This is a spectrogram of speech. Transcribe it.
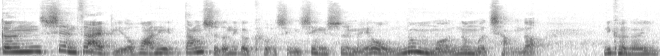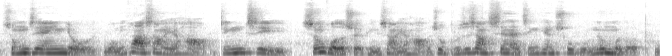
跟现在比的话，那当时的那个可行性是没有那么那么强的。你可能中间有文化上也好，经济生活的水平上也好，就不是像现在今天出国那么的普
